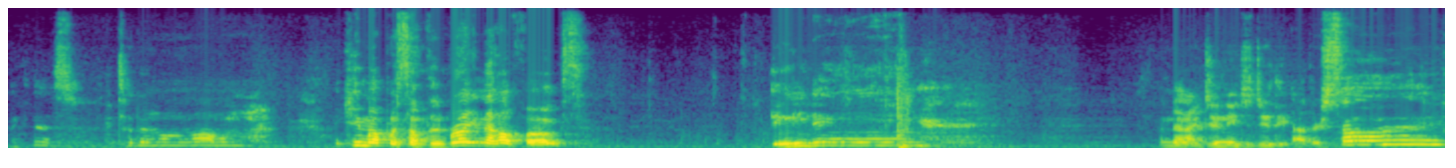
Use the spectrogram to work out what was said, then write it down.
Like this. Ta-da! I came up with something right now, folks. Ding, ding, ding. And then I do need to do the other side.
